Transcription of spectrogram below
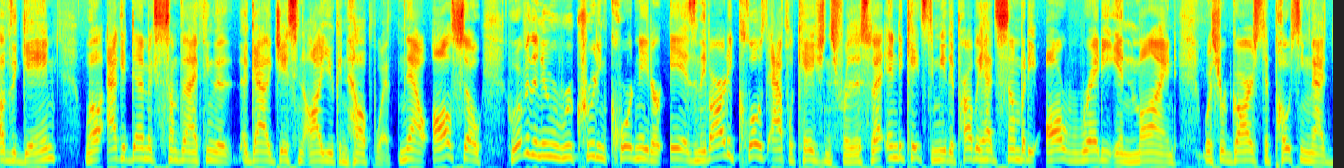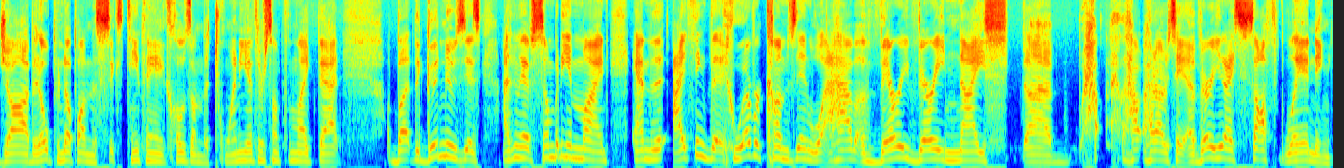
of the game, well, academics is something I think that a guy like Jason Ayu can help with. Now, also, whoever the new recruiting coordinator is, and they've already closed applications for this, so that indicates to me they probably had somebody already in mind with regards to posting that job. It opened up on the 16th, and it closed on the 20th or something like that. But the good news is, I think they have somebody in mind, and the, I think that whoever comes in will have a very, very nice, uh, how, how do I say, a very nice soft landing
